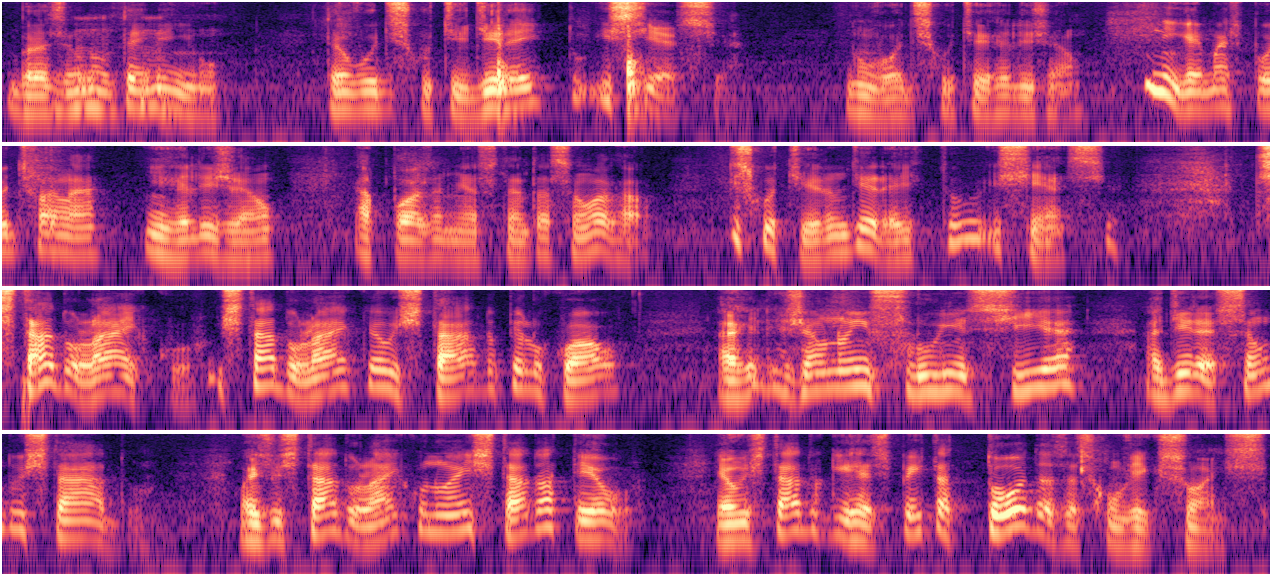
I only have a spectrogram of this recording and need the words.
O Brasil não tem nenhum. Então eu vou discutir direito e ciência. Não vou discutir religião. E ninguém mais pôde falar em religião após a minha sustentação oral. Discutiram direito e ciência. Estado laico. Estado laico é o Estado pelo qual a religião não influencia a direção do Estado. Mas o Estado laico não é Estado ateu. É um Estado que respeita todas as convicções.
